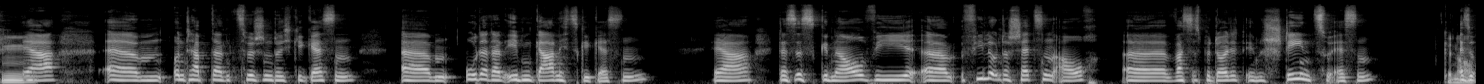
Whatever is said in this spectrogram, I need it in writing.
Ja, ähm, und habe dann zwischendurch gegessen ähm, oder dann eben gar nichts gegessen. Ja, das ist genau wie äh, viele unterschätzen auch, äh, was es bedeutet, im Stehen zu essen. Genau. Also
